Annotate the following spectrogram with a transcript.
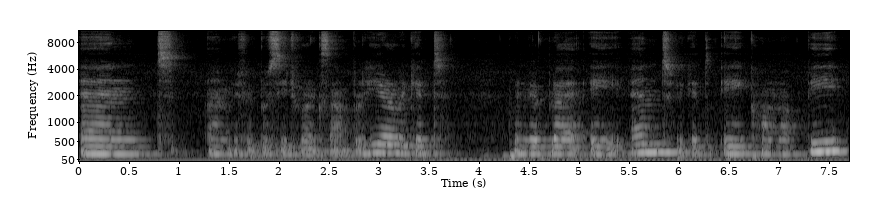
And um, if we proceed for example here we get when we apply A and we get A comma B.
